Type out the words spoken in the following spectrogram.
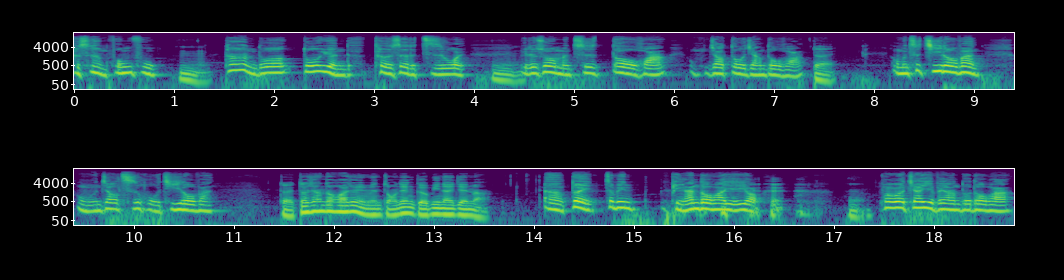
可是很丰富，嗯，它很多多元的特色的滋味，嗯，比如说我们吃豆花，我们叫豆浆豆花，对，我们吃鸡肉饭，我们叫吃火鸡肉饭，对，豆浆豆花就你们总店隔壁那间嘛，嗯、呃，对，这边平安豆花也有，嗯，包括嘉义非常多豆花，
